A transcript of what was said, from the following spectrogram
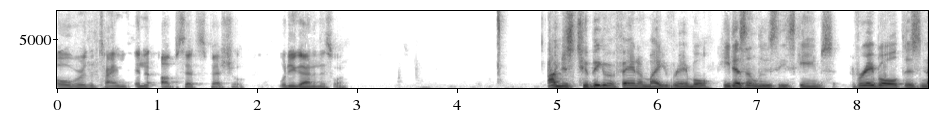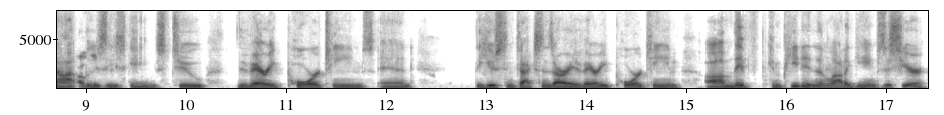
over the Titans in an upset special. What do you got in this one? I'm just too big of a fan of Mike Vrabel. He doesn't lose these games. Vrabel does not lose these games to the very poor teams, and the Houston Texans are a very poor team. Um, they've competed in a lot of games this year,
